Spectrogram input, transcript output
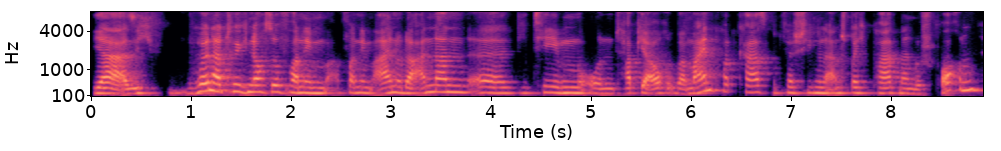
Ja, also ich höre natürlich noch so von dem, von dem einen oder anderen äh, die Themen und habe ja auch über meinen Podcast mit verschiedenen Ansprechpartnern gesprochen.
